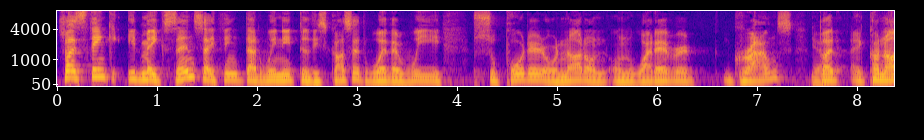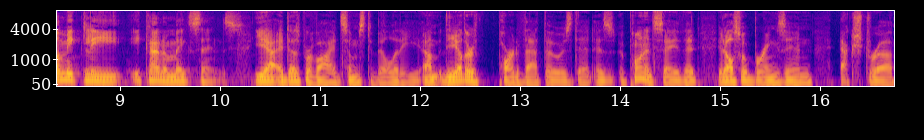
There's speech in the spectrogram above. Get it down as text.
so i think it makes sense i think that we need to discuss it whether we support it or not on on whatever grounds Yeah. but economically it kind of makes sense Yeah, it does provide some stability. Um, the other part of that, though, is that as opponents say that it also brings in extra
